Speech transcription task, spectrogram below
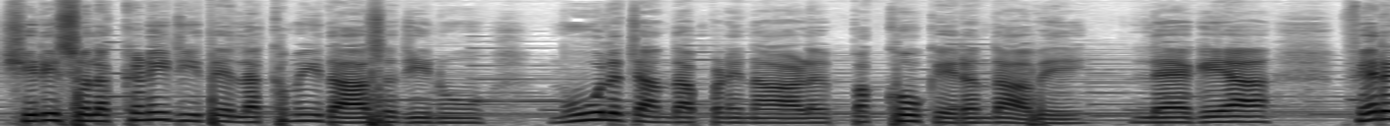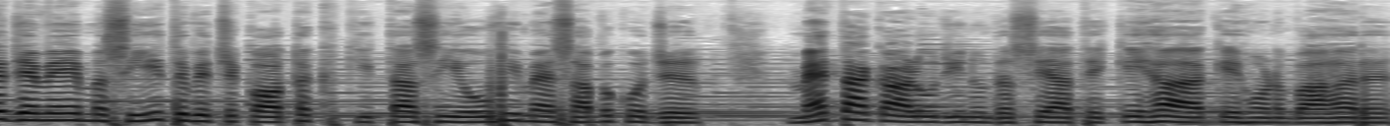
ਸ਼੍ਰੀ ਸੁਲੱਖਣੀ ਜੀ ਤੇ ਲਖਮੀ ਦਾਸ ਜੀ ਨੂੰ ਮੂਲ ਚੰਦ ਆਪਣੇ ਨਾਲ ਪੱਖੋ ਕੇ ਰੰਧਾਵੇ ਲੈ ਗਿਆ। ਫਿਰ ਜਿਵੇਂ ਮਸੀਤ ਵਿੱਚ ਕੌਤਕ ਕੀਤਾ ਸੀ, ਉਹ ਵੀ ਮੈਂ ਸਭ ਕੁਝ ਮਹਿਤਾ ਕਾਲੂ ਜੀ ਨੂੰ ਦੱਸਿਆ ਤੇ ਕਿਹਾ ਕਿ ਹੁਣ ਬਾਹਰ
